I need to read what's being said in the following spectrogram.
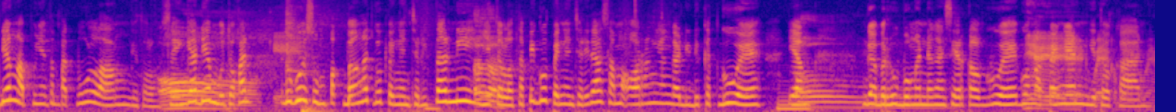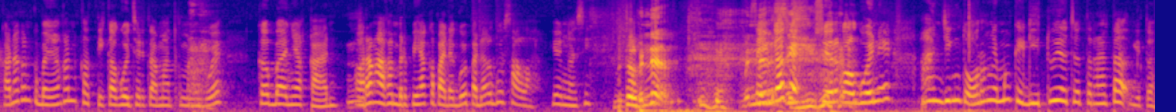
dia nggak punya tempat pulang gitu loh. Sehingga dia membutuhkan oke. Duh gue sumpek banget gue pengen cerita nih gitu loh. Tapi gue pengen cerita sama orang yang nggak di deket gue yang nggak berhubungan dengan circle gue. Gue Iya, nggak iya, pengen iya, gitu kebayang, kan. kebayang, karena kan kebanyakan ketika gue cerita sama temen gue kebanyakan orang akan berpihak kepada gue padahal gue salah. Ya nggak sih? Betul. Bener. Bener sehingga sih. kayak circle gue ini anjing tuh orang emang kayak gitu ya ternyata gitu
